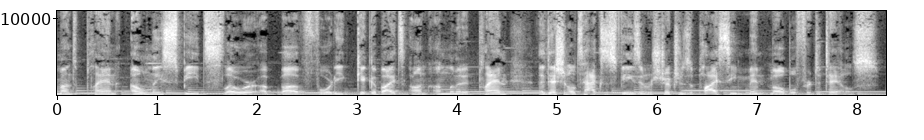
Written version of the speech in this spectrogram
3-month plan only. Speed slower above 40 gigabytes on unlimited plan. Additional taxes, fees, and restrictions apply. See Mint Mobile for details.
